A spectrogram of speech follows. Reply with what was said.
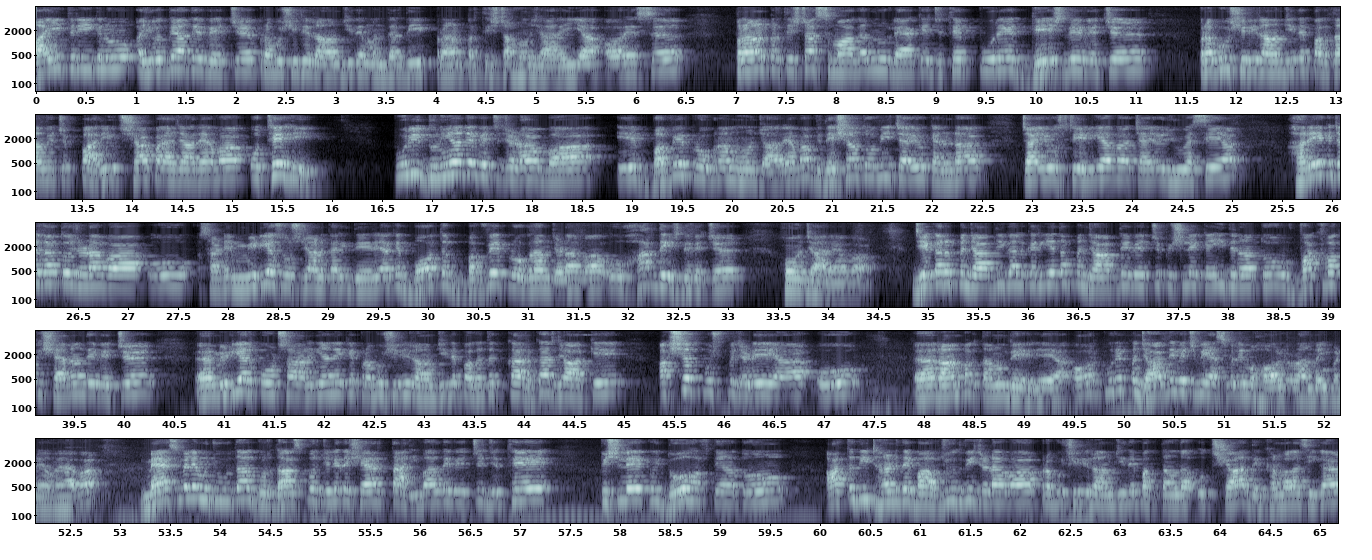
22 ਤਰੀਕ ਨੂੰ ਅਯੋਧਿਆ ਦੇ ਵਿੱਚ ਪ੍ਰਭੂ ਸ਼੍ਰੀ ਰਾਮ ਜੀ ਦੇ ਮੰਦਰ ਦੀ ਪ੍ਰਾਣ ਪ੍ਰਤਿਸ਼ਠਾ ਹੋਣ ਜਾ ਰਹੀ ਆ ਔਰ ਇਸ ਪ੍ਰਾਣ ਪ੍ਰਤਿਸ਼ਠਾ ਸਮਾਗਮ ਨੂੰ ਲੈ ਕੇ ਜਿੱਥੇ ਪੂਰੇ ਦੇਸ਼ ਦੇ ਵਿੱਚ ਪ੍ਰਭੂ ਸ਼੍ਰੀ ਰਾਮ ਜੀ ਦੇ ਭਗਤਾਂ ਵਿੱਚ ਭਾਰੀ ਉਤਸ਼ਾਹ ਪਾਇਆ ਜਾ ਰਿਹਾ ਵਾ, ਉੱਥੇ ਹੀ ਪੂਰੀ ਦੁਨੀਆ ਦੇ ਵਿੱਚ ਜਿਹੜਾ ਵਾ ਇਹ ਭਵਯ ਪ੍ਰੋਗਰਾਮ ਹੋਣ ਜਾ ਰਿਹਾ ਵਾ, ਵਿਦੇਸ਼ਾਂ ਤੋਂ ਵੀ, ਚਾਹੇ ਉਹ ਕੈਨੇਡਾ, ਚਾਹੇ ਆਸਟ੍ਰੇਲੀਆ ਵਾ, ਚਾਹੇ ਉਹ ਏ ਆ ਹਰੇਕ ਜਗ੍ਹਾ ਤੋਂ ਜਿਹੜਾ ਵਾ ਉਹ ਸਾਡੇ ਮੀਡੀਆ ਸੋਰਸ ਜਾਣਕਾਰੀ ਦੇ ਰਿਹਾ ਕਿ ਬਹੁਤ ਭਵਯ ਪ੍ਰੋਗਰਾਮ ਜਿਹੜਾ ਵਾ ਉਹ ਹਰ ਦੇਸ਼ ਦੇ ਵਿੱਚ ਹੋਣ ਜਾ ਰਿਹਾ ਵਾ। ਜੇਕਰ ਪੰਜਾਬ ਦੀ ਗੱਲ ਕਰੀਏ ਤਾਂ ਪੰਜਾਬ ਦੇ ਵਿੱਚ ਪਿਛਲੇ ਕਈ ਦਿਨਾਂ ਤੋਂ ਵੱਖ-ਵੱਖ ਸ਼ਹਿਰਾਂ ਦੇ ਵਿੱਚ ਮੀਡੀਆ ਰਿਪੋਰਟਸ ਆ ਰਹੀਆਂ ਨੇ ਕਿ ਪ੍ਰਭੂ ਸ਼੍ਰੀ ਰਾਮ ਜੀ ਦੇ ਭਗਤ ਘਰ ਘਰ ਜਾ ਕੇ ਅਕਸ਼ਤ ਪੁਸ਼ਪ ਜਿਹੜੇ ਆ ਉਹ ਰਾਮ ਭਗਤਾਂ ਨੂੰ ਦੇ ਰਹੇ ਆ। ਔਰ ਪੂਰੇ ਪੰਜਾਬ ਦੇ ਵਿੱਚ ਵੀ ਇਸ ਵੇਲੇ ਮਾਹੌਲ ਰਾਮਾ ਹੀ ਬਣਿਆ ਹੋਇਆ ਵਾ। ਮੈਂ ਇਸ ਵੇਲੇ ਮੌਜੂਦ ਆ ਗੁਰਦਾਸਪੁਰ ਜ਼ਿਲ੍ਹੇ ਦੇ ਸ਼ਹਿਰ ਧਾਰੀਵਾਲ ਦੇ ਵਿੱਚ, ਜਿੱਥੇ ਪਿਛਲੇ ਕੋਈ 2 ਹਫ਼ਤਿਆਂ ਤੋਂ ਅੱਤ ਦੀ ਠੰਡ ਦੇ ਬਾਵਜੂਦ ਵੀ ਜਿਹੜਾ ਵਾ ਪ੍ਰਭੂ ਸ਼੍ਰੀ ਰਾਮ ਜੀ ਦੇ ਭਗਤਾਂ ਦਾ ਉਤਸ਼ਾਹ ਦੇਖਣ ਵਾਲਾ ਸੀਗਾ।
